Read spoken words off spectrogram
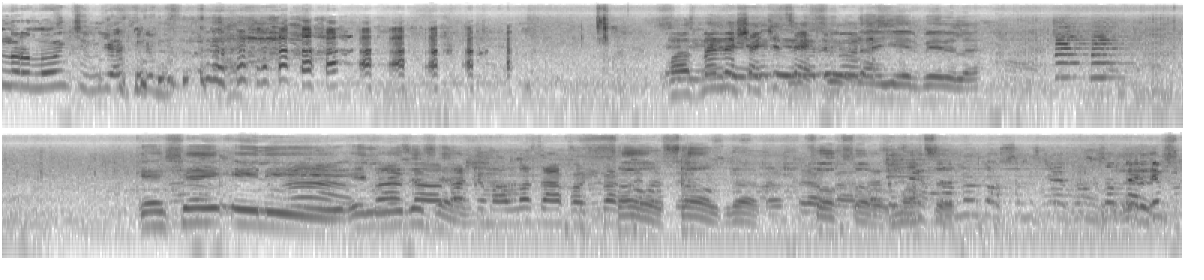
Nurluğun kim gətirib? Baz mən də şəkil çəkdim. Yer ver elə. Qəşəng Eli. Eli necəsən? Allah səni xoşbəxt Sağ ol, sağ ol, bura. Çox sağ ol, Matı. dostumuz gəldi, mənim.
